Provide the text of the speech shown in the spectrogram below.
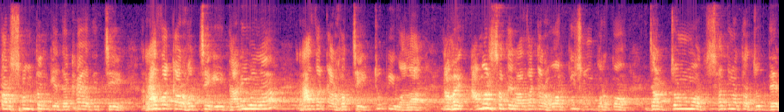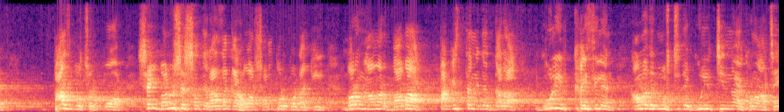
তার সন্তানকে দেখায় দিচ্ছে, রাজাকার হচ্ছে এই দাড়িওয়ালা, রাজাকার হচ্ছে এই টুপিওয়ালা। না হয় আমার সাথে রাজাকার হওয়ার কি সম্পর্ক, যার জন্ম স্বাধীনতা যুদ্ধের পাঁচ বছর পর সেই মানুষের সাথে রাজাকার হওয়ার সম্পর্কটা কি? বরং আমার বাবা পাকিস্তানিদের দ্বারা গুলি খাইছিলেন। আমাদের মসজিদে গুলির চিহ্ন এখনও আছে।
